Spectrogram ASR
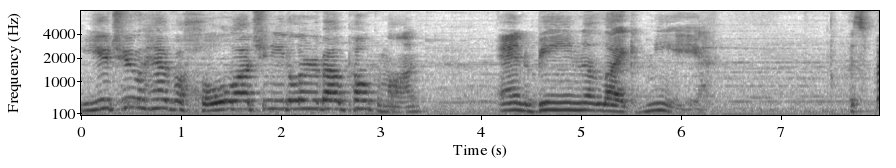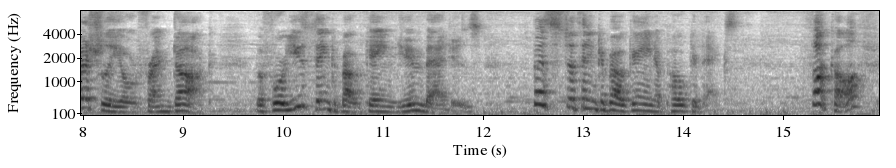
you two have a whole lot you need to learn about Pokemon and being like me. Especially your friend Doc. Before you think about getting gym badges, best to think about getting a Pokedex. Fuck off!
